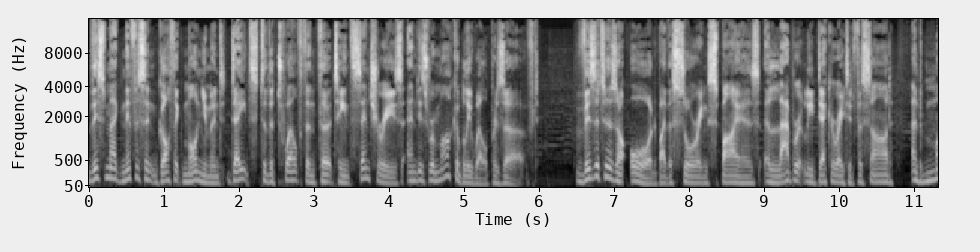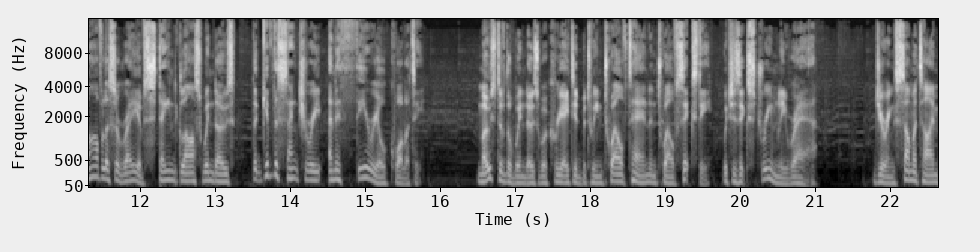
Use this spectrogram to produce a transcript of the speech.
This magnificent Gothic monument dates to the 12th and 13th centuries and is remarkably well preserved. Visitors are awed by the soaring spires, elaborately decorated facade, and marvelous array of stained glass windows that give the sanctuary an ethereal quality. Most of the windows were created between 1210 and 1260, which is extremely rare. During summertime,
